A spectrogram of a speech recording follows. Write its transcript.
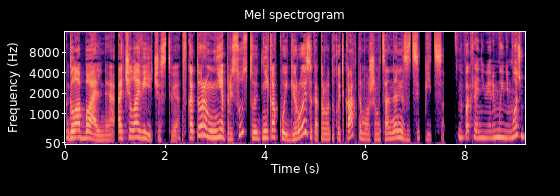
глобальное о человечестве, в котором не присутствует никакой герой, за которого ты хоть как-то можешь эмоционально зацепиться. Ну, по крайней мере, мы не можем.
